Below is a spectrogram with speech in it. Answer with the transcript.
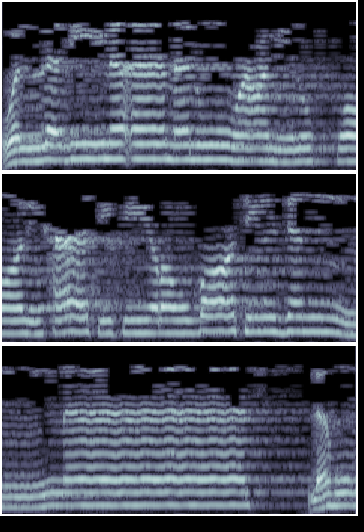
وَالَّذِينَ آمَنُوا وَعَمِلُوا الصَّالِحَاتِ فِي رَوْضَاتِ الْجَنَّاتِ لَهُم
